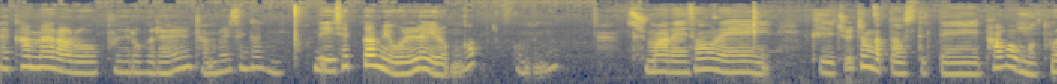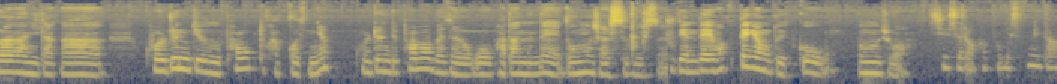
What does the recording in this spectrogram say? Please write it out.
새 카메라로 브이로그를 담을 생각입니다. 근데 이 색감이 원래 이런가? 잠깐만요. 주말에 서울에 그 출장 갔다 왔을 때 팝업 막 돌아다니다가 골든듀 팝업도 갔거든요. 골든듀 팝업에서 요거 받았는데 너무 잘 쓰고 있어요. 두 개인데 확대경도 있고 너무 좋아. 씻으러 가보겠습니다.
